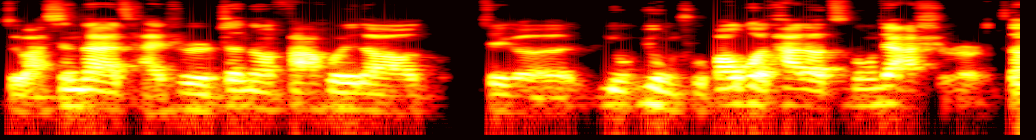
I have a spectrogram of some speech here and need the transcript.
对吧？现在才是真的发挥到这个用用处，包括它的自动驾驶的，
